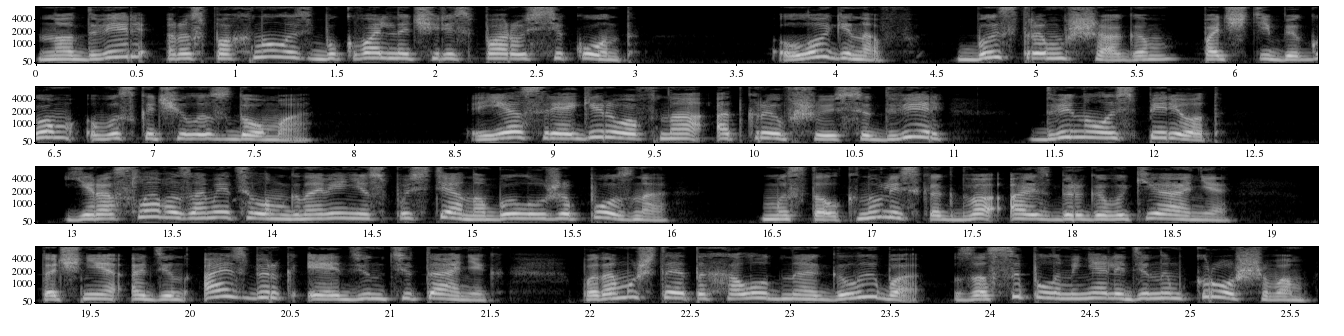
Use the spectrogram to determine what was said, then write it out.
Но дверь распахнулась буквально через пару секунд. Логинов быстрым шагом, почти бегом, выскочил из дома. Я, среагировав на открывшуюся дверь, двинулась вперед. Ярослава заметила мгновение спустя, но было уже поздно. Мы столкнулись, как два айсберга в океане. Точнее, один айсберг и один Титаник — потому что эта холодная глыба засыпала меня ледяным крошевом,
